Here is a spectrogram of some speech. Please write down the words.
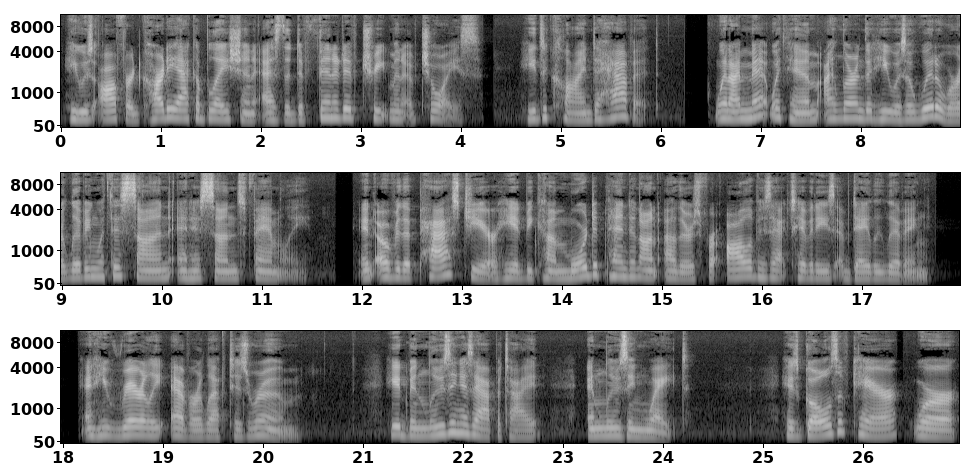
He was offered cardiac ablation as the definitive treatment of choice. He declined to have it. When I met with him, I learned that he was a widower living with his son and his son's family. And over the past year, he had become more dependent on others for all of his activities of daily living, and he rarely ever left his room. He had been losing his appetite and losing weight. His goals of care were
